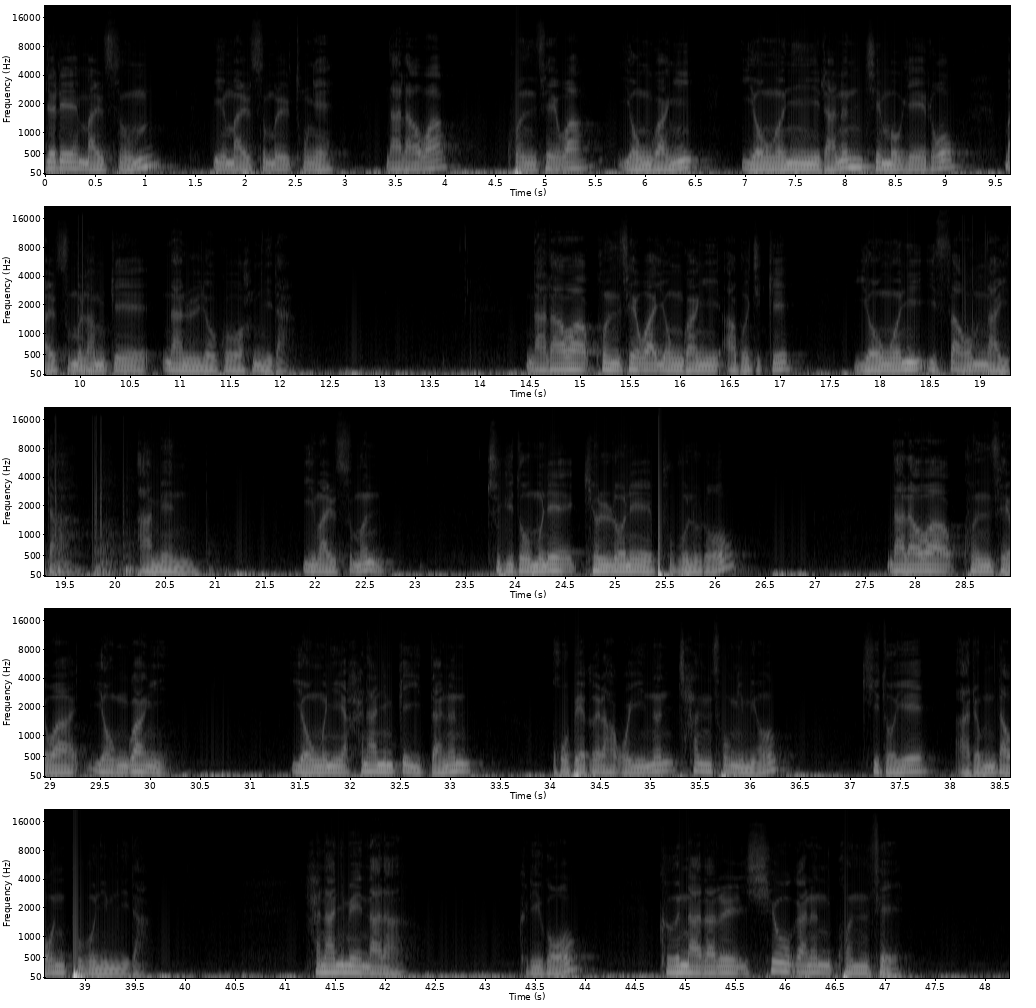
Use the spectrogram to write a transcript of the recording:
절의 말씀 이 말씀을 통해 나라와 권세와 영광이 영원이라는 제목으로 말씀을 함께 나누려고 합니다. 나라와 권세와 영광이 아버지께 영원히 있사옵나이다. 아멘. 이 말씀은 주기도문의 결론의 부분으로 나라와 권세와 영광이 영원히 하나님께 있다는 고백을 하고 있는 찬송이며 기도의 아름다운 부분입니다. 하나님의 나라 그리고 그 나라를 세워가는 권세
